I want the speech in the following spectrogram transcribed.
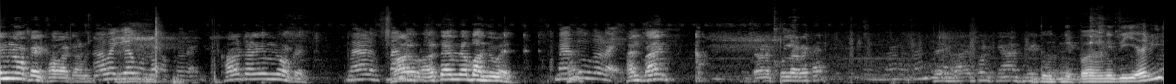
એમ ન કઈ ખાવા ટાણે હવે એવું ન કરાય. ખાવા ટાણે એમ ન કઈ. મારું હતા એમ ના બાંધવું હોય વળાય. હાલ બાંધ ખુલ્લા રખાય. ભાઈ પણ ક્યાં દૂધની બરણી દી આવી.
